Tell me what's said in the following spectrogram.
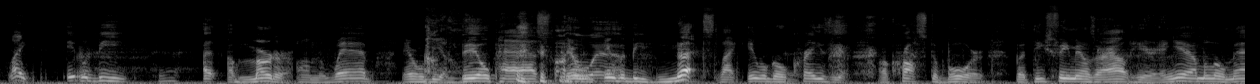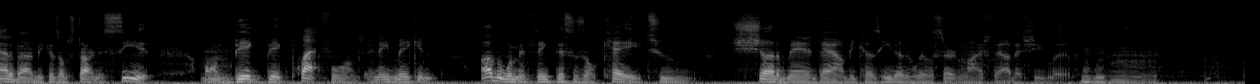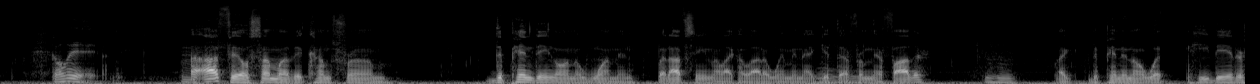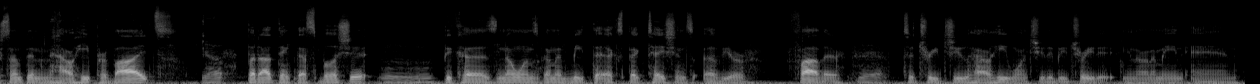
like it would be a, a murder on the web. There would be a bill passed. there it would be nuts. Like it would go crazy across the board. But these females are out here, and yeah, I'm a little mad about it because I'm starting to see it on big, big platforms, and they making other women think this is okay to shut a man down because he doesn't live a certain lifestyle that she lives. Mm-hmm. Go ahead. I I feel some of it comes from depending on the woman, but I've seen like a lot of women that get that from their father. Mm-hmm. Like depending on what he did or something and how he provides. Yep. But I think that's bullshit mm-hmm. because no one's gonna meet the expectations of your father Yeah. to treat you how he wants you to be treated. You know what I mean? And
